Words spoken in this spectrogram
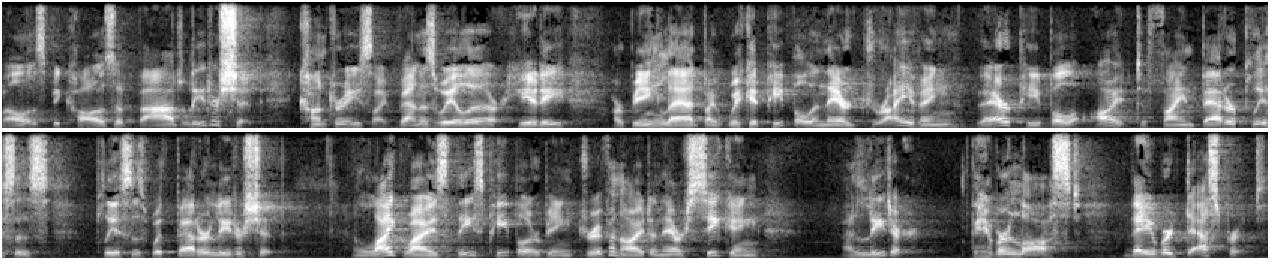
Well, it's because of bad leadership. Countries like Venezuela or Haiti are being led by wicked people, and they are driving their people out to find better places, places with better leadership. And likewise, these people are being driven out and they are seeking a leader. They were lost, they were desperate.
